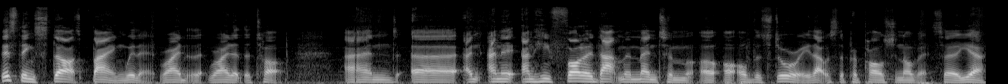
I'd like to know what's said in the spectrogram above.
This thing starts bang with it, right at the, right at the top and uh, and and, it, and he followed that momentum of, of the story. That was the propulsion of it. So yeah,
